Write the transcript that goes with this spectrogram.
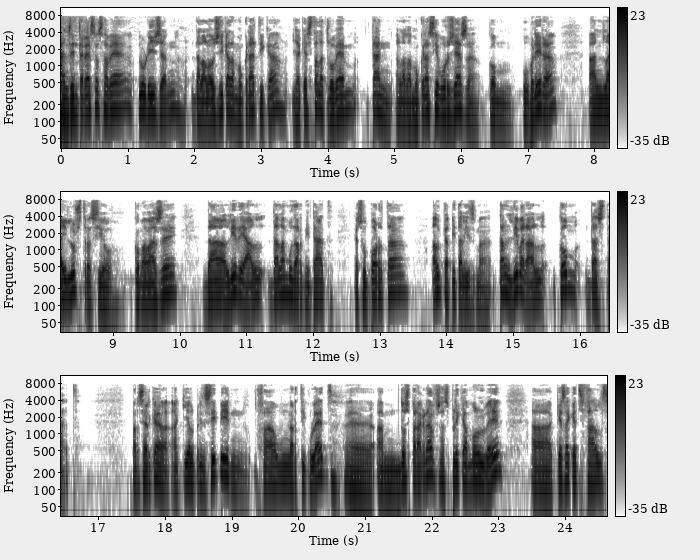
Ens interessa saber l'origen de la lògica democràtica i aquesta la trobem tant en la democràcia burgesa com obrera en la il·lustració com a base de l'ideal de la modernitat que suporta el capitalisme tant liberal com d'estat. Per cert que aquí al principi fa un articulet eh, amb dos paràgrafs, explica molt bé eh, què és aquest fals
